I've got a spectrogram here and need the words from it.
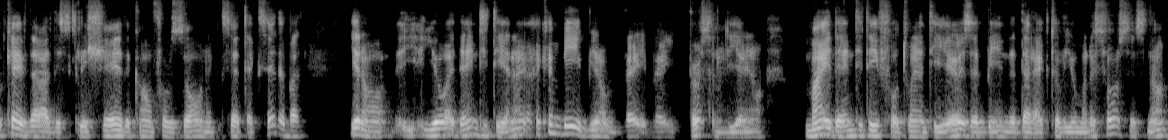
okay, there are this cliche, the comfort zone, etc., etc., but you know, your identity, and I, I, can be, you know, very, very personally, you know, my identity for 20 years have been the director of human resources, no?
